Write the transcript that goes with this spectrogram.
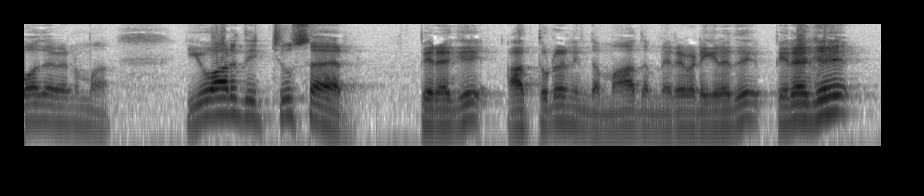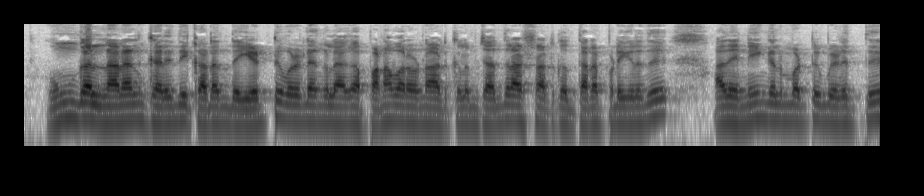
போதை வேணுமா? யூ ஆர் தி சூசர் பிறகு அத்துடன் இந்த மாதம் நிறைவடைகிறது. பிறகு உங்கள் நலன் கருதி கடந்த எட்டு வருடங்களாக பணவரவு நாட்களும் சந்திராஷ் நாட்களும் தரப்படுகிறது. அதை நீங்கள் மட்டும் எடுத்து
